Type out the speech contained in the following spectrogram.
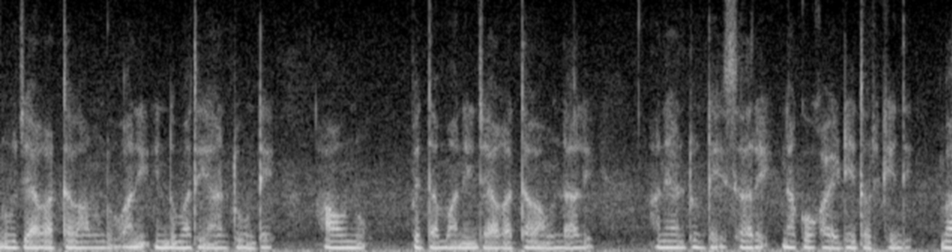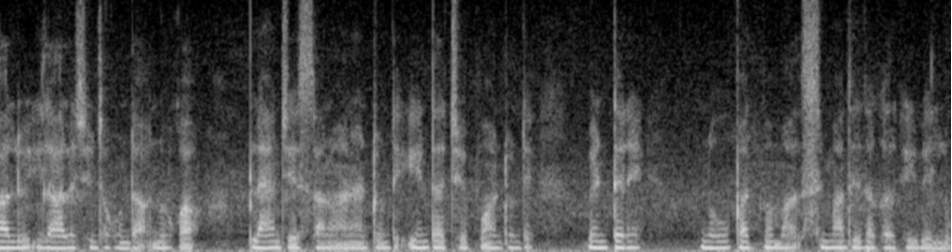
నువ్వు జాగ్రత్తగా ఉండు అని ఇందుమతి అంటూ ఉంటే అవును పెద్దమ్మ నేను జాగ్రత్తగా ఉండాలి అని అంటుంటే సరే నాకు ఒక ఐడియా దొరికింది. వాళ్ళు ఇలా ఆలోచించకుండా నువ్వు ఒక ప్లాన్ చేస్తాను అని అంటుంటే ఏంటో చెప్పు అంటుంటే వెంటనే నువ్వు పద్మమ్మ సింహాద్రి దగ్గరికి వెళ్ళు.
